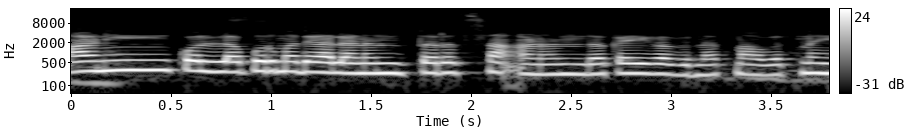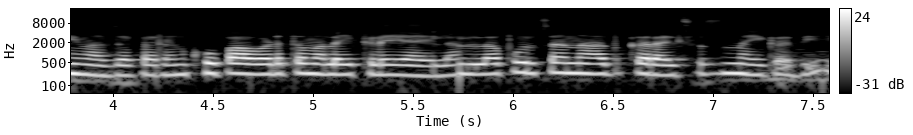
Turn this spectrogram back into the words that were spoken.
आणि कोल्हापूरमध्ये आल्यानंतरचा आनंद काही गगनात मावत नाही माझा कारण खूप आवडतं मला इकडे यायला. कोल्हापूरचा नाद करायचाच नाही कधी.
